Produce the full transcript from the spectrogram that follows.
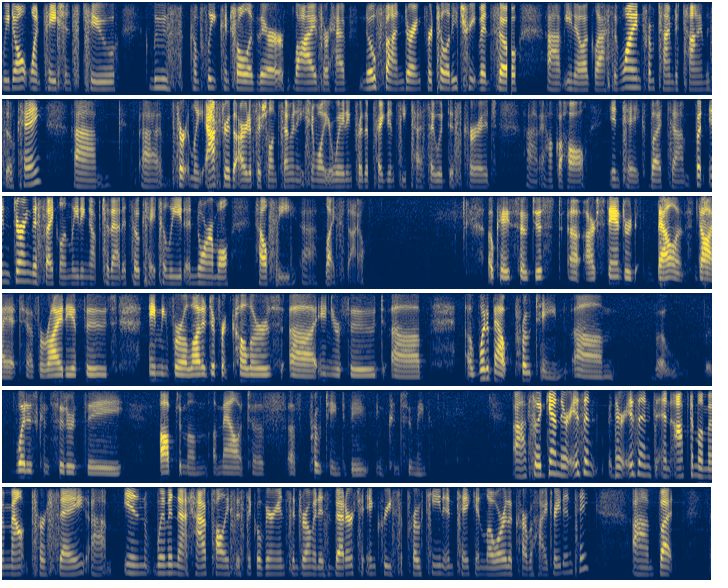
we don't want patients to lose complete control of their lives or have no fun during fertility treatment. So, um, you know, a glass of wine from time to time is okay. Um, uh, certainly, after the artificial insemination, while you're waiting for the pregnancy test, I would discourage uh, alcohol intake. But um, but in, during this cycle and leading up to that, it's okay to lead a normal, healthy uh, lifestyle. Okay, so just uh, our standard balanced diet, a variety of foods, aiming for a lot of different colors uh, in your food. Uh, uh, what about protein? Um, what is considered the optimum amount of, of protein to be consuming? Uh, so again, there isn't there isn't an optimum amount per se. Um, in women that have polycystic ovarian syndrome, it is better to increase the protein intake and lower the carbohydrate intake. Um, but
